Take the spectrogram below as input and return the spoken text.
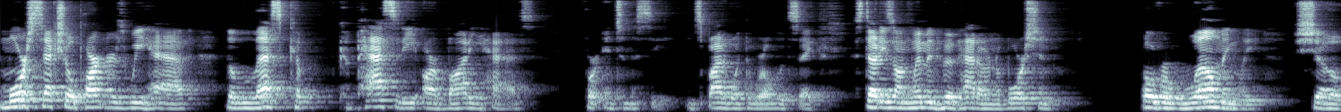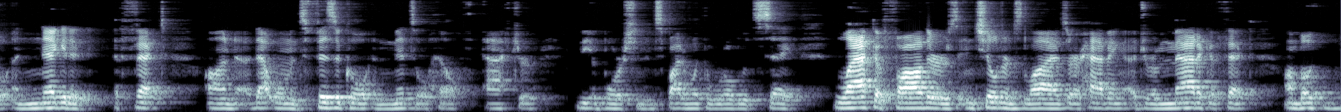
more sexual partners we have, the less capacity our body has for intimacy, in spite of what the world would say. Studies on women who have had an abortion overwhelmingly show a negative effect on uh, that woman's physical and mental health after the abortion, in spite of what the world would say. Lack of fathers in children's lives are having a dramatic effect on both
